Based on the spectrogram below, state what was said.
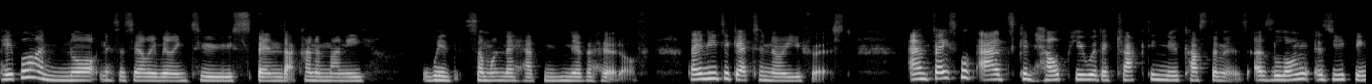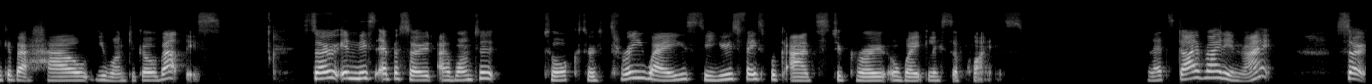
people are not necessarily willing to spend that kind of money with someone they have never heard of. They need to get to know you first. And Facebook ads can help you with attracting new customers as long as you think about how you want to go about this. So, in this episode, I want to talk through three ways to use Facebook ads to grow a waitlist of clients. Let's dive right in, right? So,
